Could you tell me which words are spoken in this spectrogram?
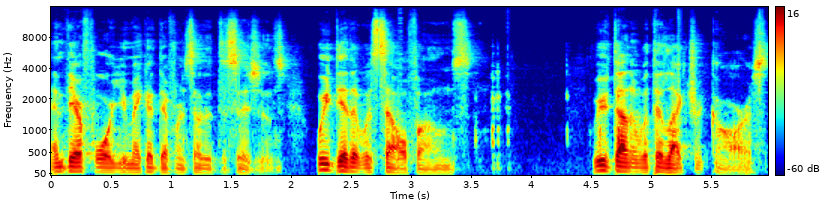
and therefore you make a different set of decisions. We did it with cell phones. We've done it with electric cars.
